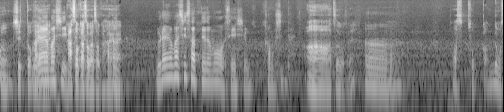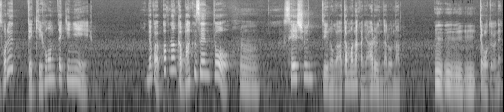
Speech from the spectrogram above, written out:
うん妬、嫉妬。はいはい羨ましいいな。あそうかそうかそうか。はいはい、うん羨ましさっていうのも青春かもしれない。ああそういうことね。うんあそそっか。でもそれって基本的にやっぱやっぱなんか漠然とうん青春っていうのが頭の中にあるんだろうな。っうんうんうんうん。てことよね。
